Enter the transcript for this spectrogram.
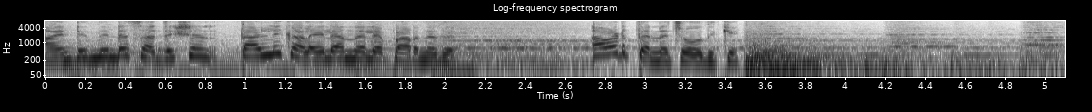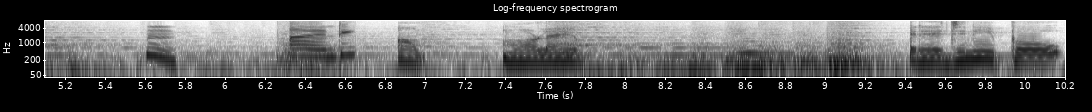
ആന്റി നിന്റെ സജഷൻ തള്ളിക്കളയില്ലെന്നല്ലേ പറഞ്ഞത്? അവിടെ തന്നെ ചോദിക്കും. ആന്റി. മോളെ. രജനി ഇപ്പോ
